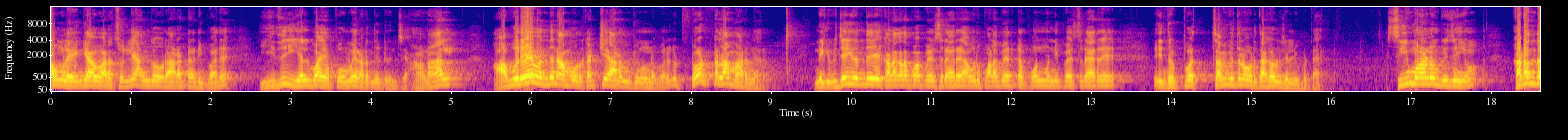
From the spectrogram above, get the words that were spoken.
அவங்கள எங்கேயாவது வர சொல்லி அங்கே ஒரு அரட்டை அடிப்பார். இது இயல்பாக எப்போவுமே நடந்துகிட்டு இருந்துச்சு. ஆனால் அவரே வந்து நாம் ஒரு கட்சி ஆரம்பிக்கணுன்ன பிறகு டோட்டலாக மாறினார். இன்றைக்கி விஜய் வந்து கலகலப்பாக பேசுகிறாரு அவர் பல பேர்கிட்ட ஃபோன் பண்ணி பேசுகிறாரு இந்த இப்போ சமீபத்தில் ஒரு தகவல் கேள்விப்பட்டேன். சீமானும் விஜயும் கடந்த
